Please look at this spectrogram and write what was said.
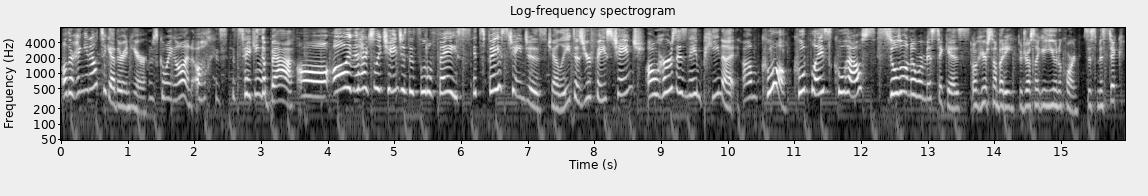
Oh, they're hanging out together in here. What is going on? Oh, it's, it's taking a bath. Oh, oh, it actually changes its little face. Its face changes. Jelly, does your face change? Oh, hers is named Peanut. Um, cool. Cool place, cool house. Still don't know where Mystic is. Oh, here's somebody. They're dressed like a unicorn. Is this Mystic?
